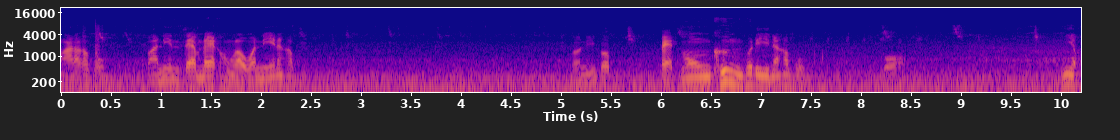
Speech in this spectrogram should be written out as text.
มาแล้วครับผมปลานินแต้มแรกของเราวันนี้นะครับ ตอนนี้ก็แปดโมงครึ่งพอดีนะครับผมก็เงียบ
